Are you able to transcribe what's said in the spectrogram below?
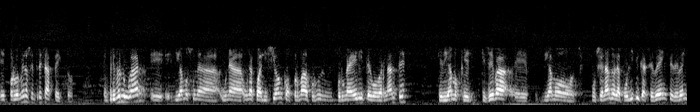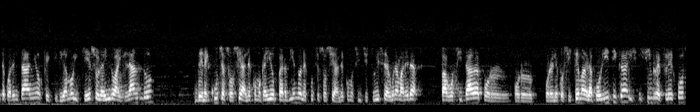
eh, por lo menos en tres aspectos. En primer lugar, eh, digamos, una, una, una, coalición conformada por, un, por una élite gobernante que, digamos, que, que lleva, eh, digamos, funcionando en la política hace 20, de 20 a 40 años, que, digamos, y que eso le ha ido aislando de la escucha social, es como que ha ido perdiendo la escucha social, es como si, si estuviese de alguna manera fagocitada por, por, por el ecosistema de la política y, y sin reflejos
